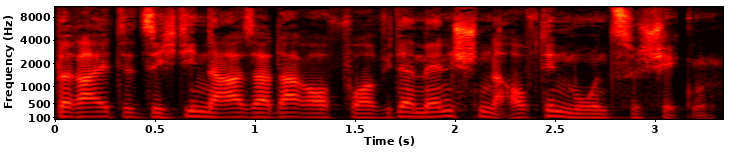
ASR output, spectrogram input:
bereitet sich die NASA darauf vor, wieder Menschen auf den Mond zu schicken.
